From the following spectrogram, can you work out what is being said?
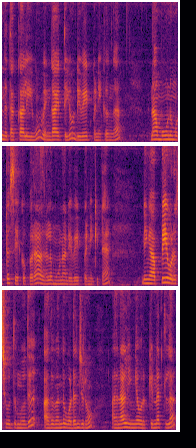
இந்த தக்காளியும் வெங்காயத்தையும் டிவைட் பண்ணிக்கோங்க. நான் மூணு முட்டை சேர்க்க போகிறேன் அதனால் மூணாக டிவைட் பண்ணிக்கிட்டேன். நீங்கள் அப்படியே உடச்சி ஊற்றும் போது அது வந்து உடஞ்சிரும். அதனால் நீங்கள் ஒரு கிண்ணத்தில்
